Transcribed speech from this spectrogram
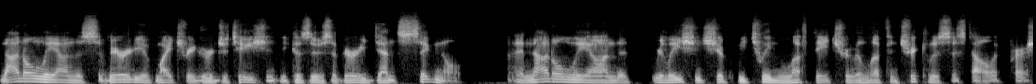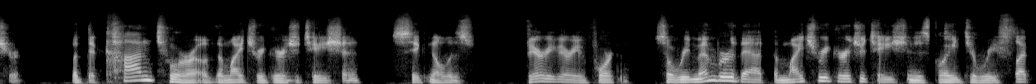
not only on the severity of mitral regurgitation, because there's a very dense signal, and not only on the relationship between the left atrium and left ventricular systolic pressure, but the contour of the mitral regurgitation signal is very, very important. So remember that the mitral regurgitation is going to reflect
